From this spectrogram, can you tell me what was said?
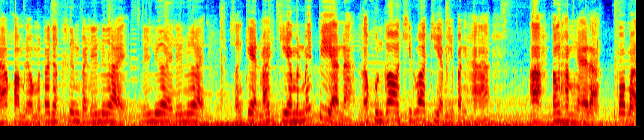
นะ ความเร็วมันก็จะขึ้นไปเรื่อยๆเรื่อยๆเรื่อยๆสังเกตไหมเกียร์มันไม่เปลี่ยนอะ แล้วคุณก็คิดว่าเกียร์มีปัญหา อะต้องทำไงล่ะ ก็มา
